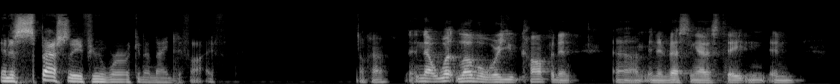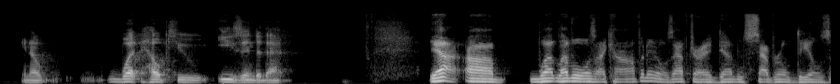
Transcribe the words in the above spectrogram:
And especially if you're working a nine to five. Okay. Now, what level were you confident um, in investing out of state and, and, you know, what helped you ease into that? Yeah. Uh, what level was I confident? It was after I had done several deals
